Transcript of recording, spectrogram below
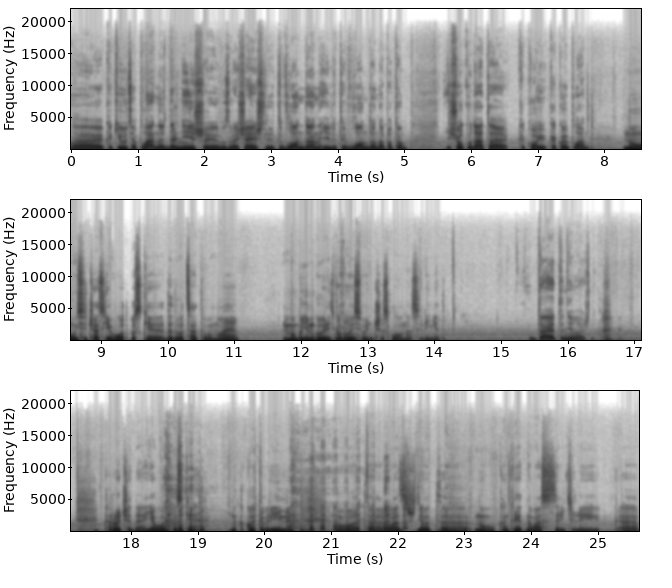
э, какие у тебя планы дальнейшие, возвращаешься ли ты в Лондон, или ты в Лондон, а потом еще куда-то, какой, какой план? Ну, сейчас я в отпуске до 20 мая. Мы будем говорить, какое угу. сегодня число у нас или нет? Да, это не важно. Короче, да, я в отпуске на какое-то время. Вот, э, вас ждет, э, ну, конкретно вас, зрителей э,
